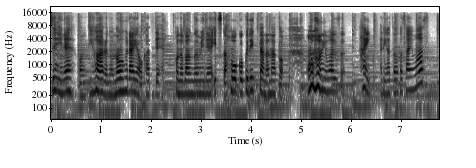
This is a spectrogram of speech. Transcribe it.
ぜひね、このティファールのノンフライヤーを買って、この番組でいつか報告できたらなと思います。はい、ありがとうございます。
